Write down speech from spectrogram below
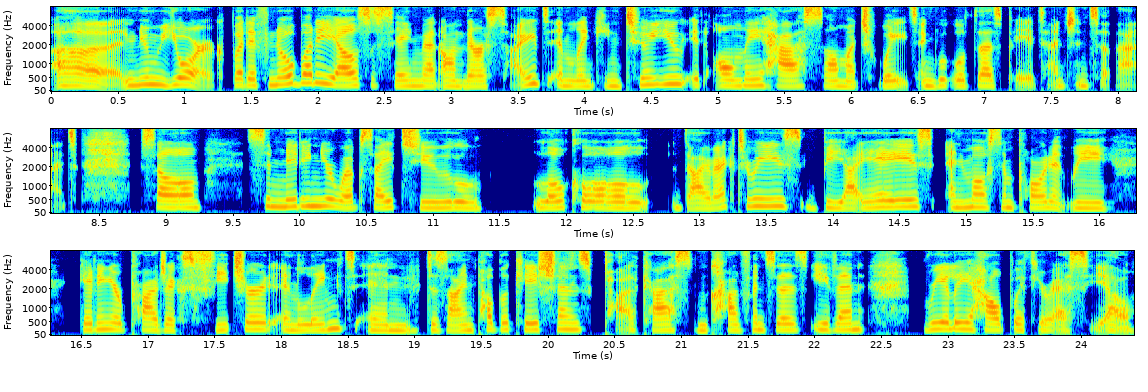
uh, New York, but if nobody else is saying that on their site and linking to you, it only has so much weight, and Google does pay attention to that. So submitting your website to local directories, BIAs, and most importantly, getting your projects featured and linked in design publications, podcasts, and conferences, even really help with your SEO.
